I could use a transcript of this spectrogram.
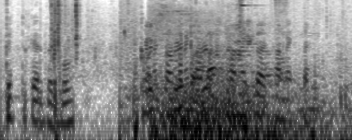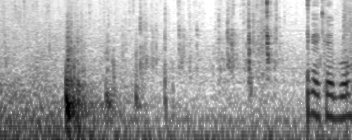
Stick together, bro. Connector, connector, connector. Okay, okay, bro.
